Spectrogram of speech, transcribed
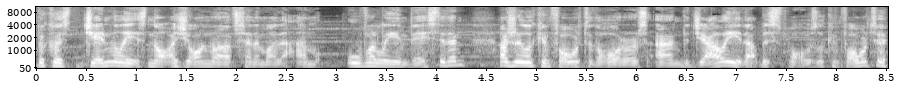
because generally it's not a genre of cinema that I'm overly invested in. I was really looking forward to the horrors and the gialli. That was what I was looking forward to.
